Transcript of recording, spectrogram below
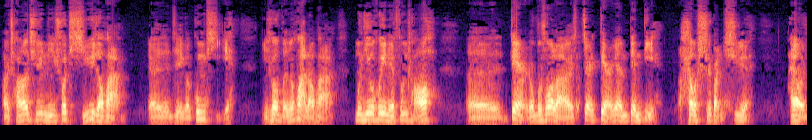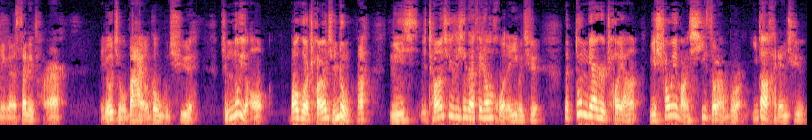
啊。朝阳区你说体育的话，呃，这个工体；你说文化的话。孟京辉那风潮，呃，电影就不说了，这电影院遍地，还有使馆区，还有那个三里屯儿，有酒吧，有购物区，什么都有，包括朝阳群众啊。你朝阳区是现在非常火的一个区，那东边是朝阳，你稍微往西走两步，一到海淀区，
